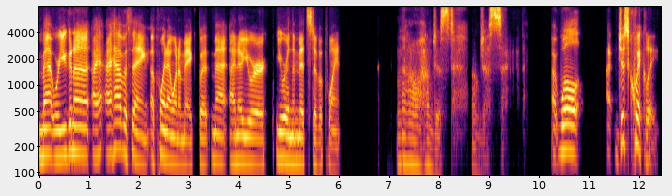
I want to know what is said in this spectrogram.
Matt, were you gonna I, I have a thing, a point I want to make, but Matt, I know you were you were in the midst of a point. No, I'm just, I'm just sad. Uh, well, uh, just quickly,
